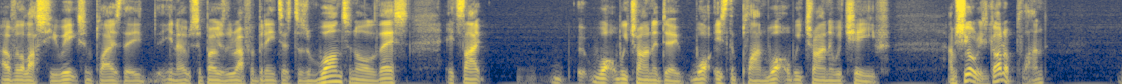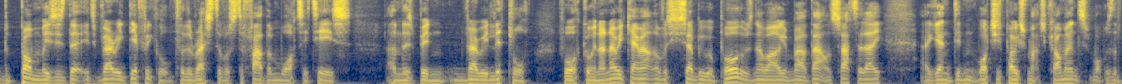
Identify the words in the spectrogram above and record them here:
over the last few weeks and players that you know supposedly Rafa Benitez doesn't want and all of this, it's like what are we trying to do? What is the plan? What are we trying to achieve? I'm sure he's got a plan. The problem is is that it's very difficult for the rest of us to fathom what it is. And there's been very little forthcoming. I know he came out and obviously said we were poor. There was no argument about that on Saturday. Again, didn't watch his post-match comments. What was the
